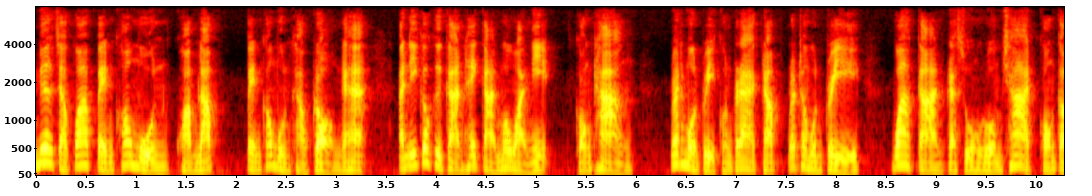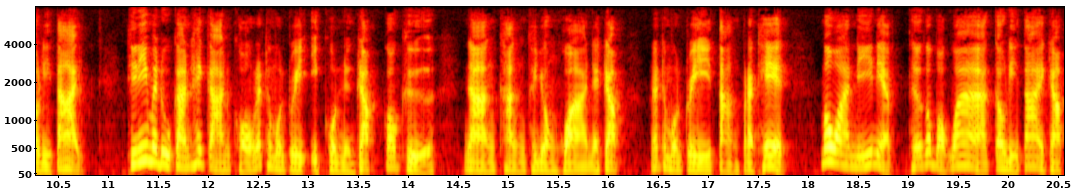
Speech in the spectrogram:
เนื่องจากว่าเป็นข้อมูลความลับเป็นข้อมูลข่าวกรองนะฮะอันนี้ก็คือการให้การเมื่อวานนี้ของทางรัฐมนตรีคนแรกครับรัฐมนตรีว่าการกระทรวงรวมชาติของเกาหลีใต้ ทีนี้มาดูการให้การของรัฐมนตรีอีกคนหนึ่งครับก็คือนางคังทยองฮวานะครับรัฐมนตรีต่างประเทศ เมื่อวานนี้เนี่ยเธอก็บอกว่าเกาหลีใต้ครับ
